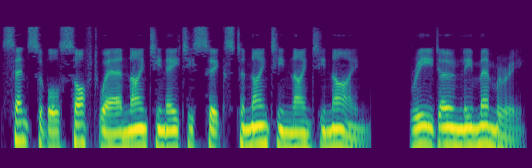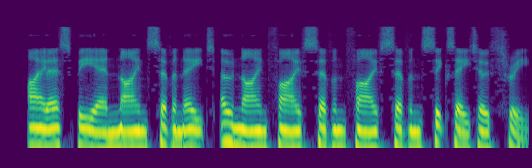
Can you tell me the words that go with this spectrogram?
Sensible Software 1986 to 1999. Read Only Memory. ISBN 978 0957576803.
